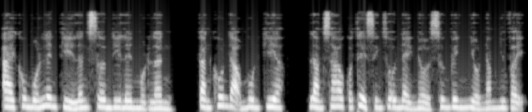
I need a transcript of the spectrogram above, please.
ai không muốn lên kỳ lân sơn đi lên một lần, càn khôn đạo môn kia, làm sao có thể sinh sôi nảy nở xương vinh nhiều năm như vậy.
